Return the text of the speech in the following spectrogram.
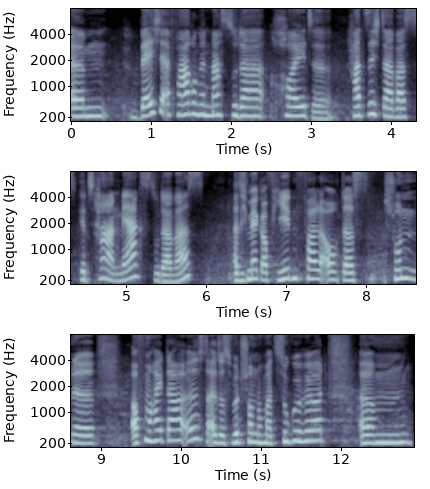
Ähm, welche Erfahrungen machst du da heute? Hat sich da was getan? Merkst du da was? Also ich merke auf jeden Fall auch, dass schon eine Offenheit da ist. Also es wird schon nochmal zugehört. Ähm,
